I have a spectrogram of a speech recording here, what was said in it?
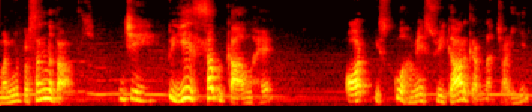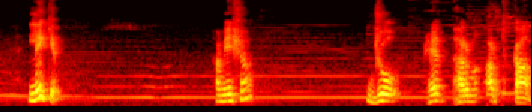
मन में प्रसन्नता आती है। जी। तो ये सब काम है और इसको हमें स्वीकार करना चाहिए। लेकिन हमेशा जो है धर्म अर्थ काम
